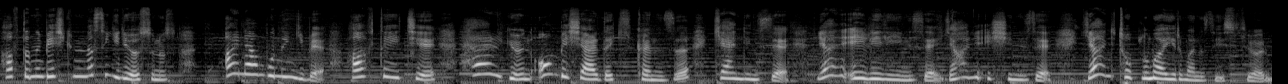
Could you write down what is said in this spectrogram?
haftanın 5 günü nasıl gidiyorsunuz? Aynen bunun gibi hafta içi her gün 15'er dakikanızı kendinize yani evliliğinize yani eşinize yani topluma ayırmanızı istiyorum.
